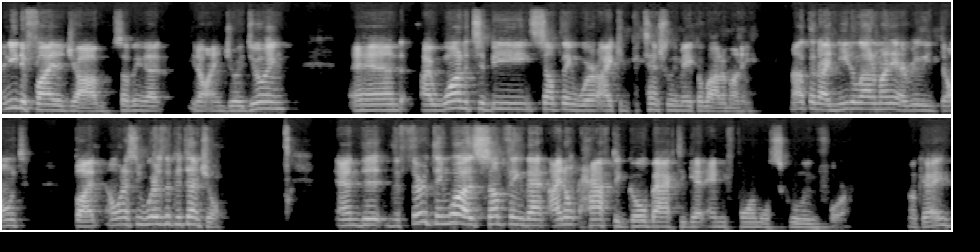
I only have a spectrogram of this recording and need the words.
I need to find a job, something that you know I enjoy doing, and I want it to be something where I can potentially make a lot of money. Not that I need a lot of money, I really don't, but I want to see where's the potential. And the, the third thing was something that I don't have to go back to get any formal schooling for. Okay?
